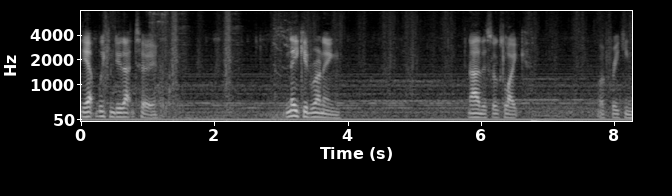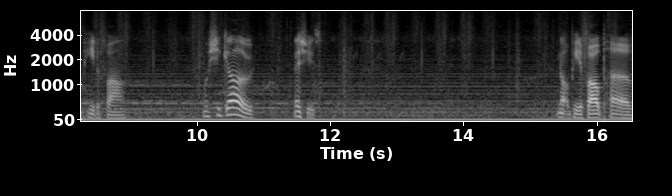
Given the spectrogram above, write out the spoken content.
Yep, we can do that too. Naked running. Now this looks like a freaking pedophile. Where'd she go? There she is. Not a paedophile, perv.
